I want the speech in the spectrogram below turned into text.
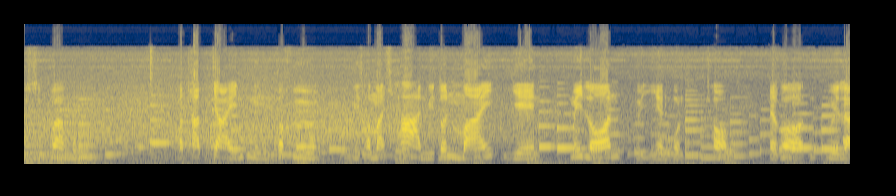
รู้สึกว่าผมประทับใจหนึ่งก็คือมีธรรมชาติมีต้นไม้เย็นไม่ร้อนอย่างเงี้ยทุกคนผมชอบ แล้วก็เวลา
